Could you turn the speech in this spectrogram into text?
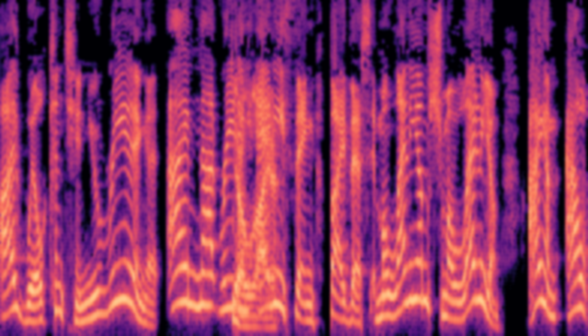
I will continue reading it. I'm not reading anything by this. Millennium schmillennium. I am out.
